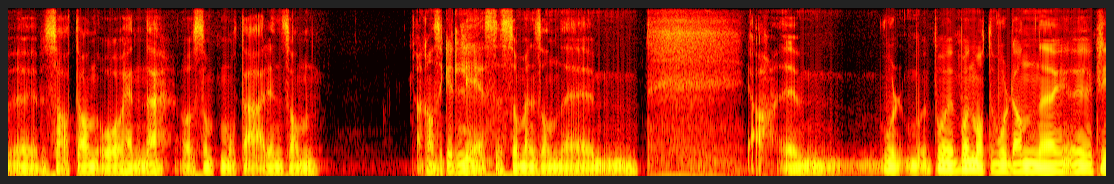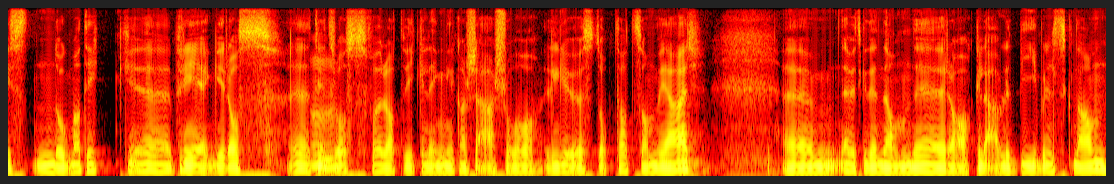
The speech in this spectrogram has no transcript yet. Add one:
eh, Satan og henne, og som på en måte er en sånn Det kan sikkert leses som en sånn eh, Ja eh, hvor, på, på en måte hvordan kristen dogmatikk preger oss, til tross for at vi ikke lenger kanskje er så religiøst opptatt som vi er. Um, jeg vet ikke, det Navnet Rakel er vel et bibelsk navn.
